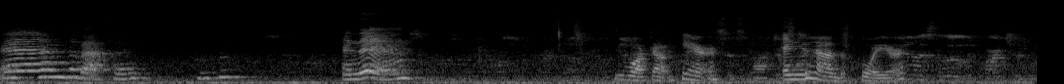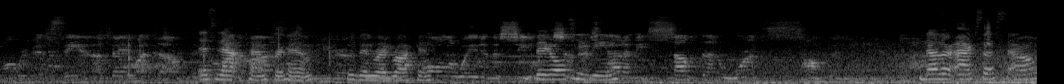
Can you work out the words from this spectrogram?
And the bathroom. Mm -hmm. And then, you walk out here, and you have the foyer. It's nap time for him. We've been red rocking. Big old TV. Another access out.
